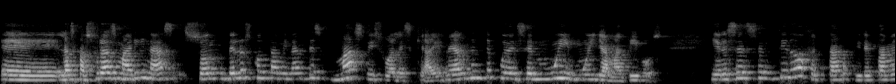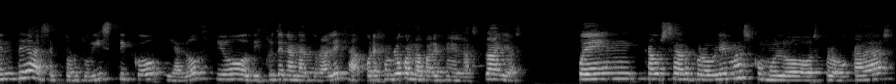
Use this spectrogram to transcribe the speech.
Eh, las basuras marinas son de los contaminantes más visuales que hay. Realmente pueden ser muy, muy llamativos. Y en ese sentido afectar directamente al sector turístico y al ocio o disfrute de la naturaleza. Por ejemplo, cuando aparecen en las playas. Pueden causar problemas como los provocadas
